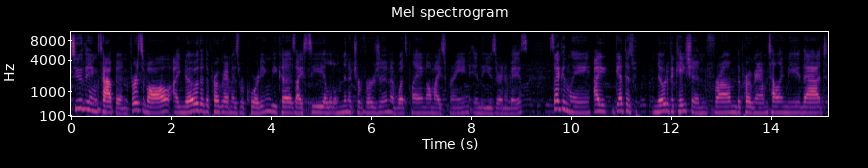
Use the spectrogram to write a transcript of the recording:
Two things happen. First of all, I know that the program is recording because I see a little miniature version of what's playing on my screen in the user interface. Secondly, I get this notification from the program telling me that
